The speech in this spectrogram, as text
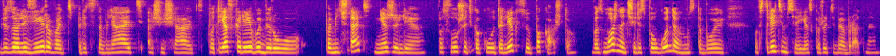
Визуализировать, представлять, ощущать. Вот я скорее выберу помечтать, нежели послушать какую-то лекцию пока что. Возможно, через полгода мы с тобой встретимся, и я скажу тебе обратное.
